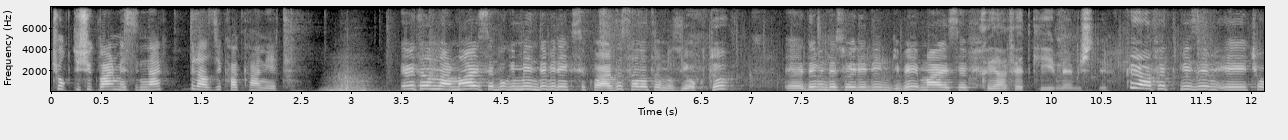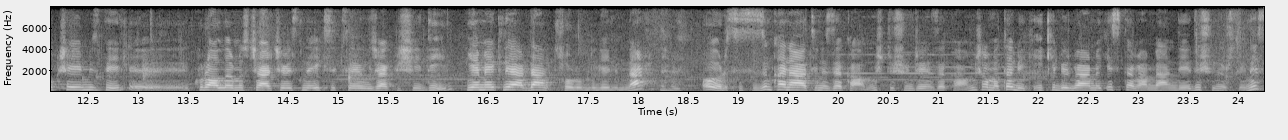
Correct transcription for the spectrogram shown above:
çok düşük vermesinler. Birazcık hakkaniyet. Evet hanımlar maalesef bugün menüde bir eksik vardı. Salatamız yoktu. Ee, demin de söylediğim gibi maalesef Kıyafet giymemişti. kıyafet bizim e, çok şeyimiz değil. E, kurallarımız çerçevesinde eksik sayılacak bir şey değil. Yemeklerden sorumlu gelinler. Orası sizin kanaatinize kalmış, düşüncenize kalmış. Ama tabii ki 2-1 vermek istemem ben diye düşünürseniz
